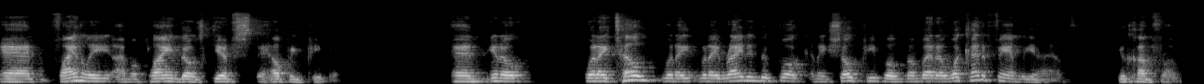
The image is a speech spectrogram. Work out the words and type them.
And finally, I'm applying those gifts to helping people. And, you know, when I tell, when I when I write in the book and I show people, no matter what kind of family you have, you come from,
